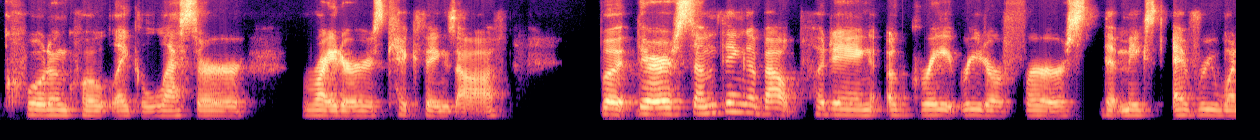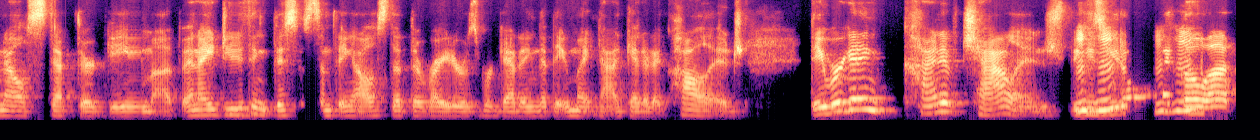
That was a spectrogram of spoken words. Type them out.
quote unquote like lesser writers kick things off. But there's something about putting a great reader first that makes everyone else step their game up. And I do think this is something else that the writers were getting that they might not get at a college they were getting kind of challenged because mm-hmm, you don't mm-hmm. go up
